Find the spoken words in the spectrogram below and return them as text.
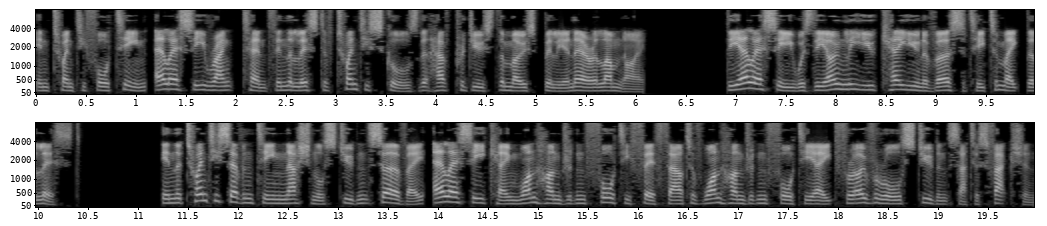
in 2014, LSE ranked 10th in the list of 20 schools that have produced the most billionaire alumni. The LSE was the only UK university to make the list. In the 2017 National Student Survey, LSE came 145th out of 148 for overall student satisfaction.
